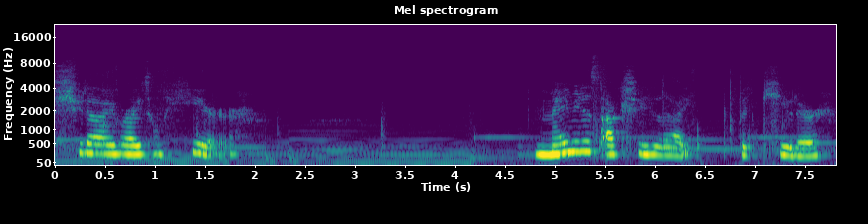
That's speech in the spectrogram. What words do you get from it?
should I write on here? Maybe this actually like a bit cuter.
